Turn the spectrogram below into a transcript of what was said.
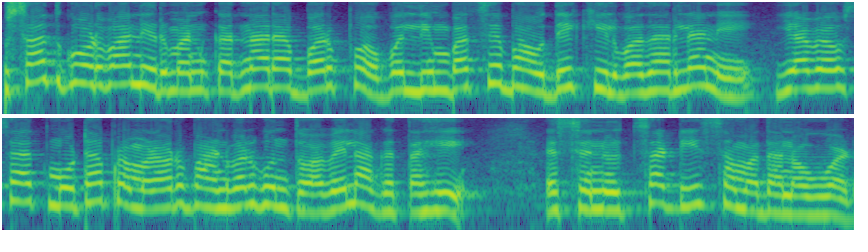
उसात गोडवा निर्माण करणाऱ्या बर्फ व लिंबाचे भाव देखील वधारल्याने या व्यवसायात मोठ्या प्रमाणावर भांडवल गुंतवावे लागत आहे. एस एनसाठी समाधान अव्वड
